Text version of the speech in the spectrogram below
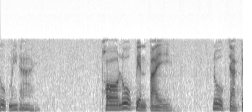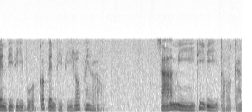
ลูกไม่ได้ พอลูกเปลี่ยนไป ลูกจากเป็นพีพีบวกก็เป็นพีพีลบให้เรา สามีที่ดีต่อกัน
